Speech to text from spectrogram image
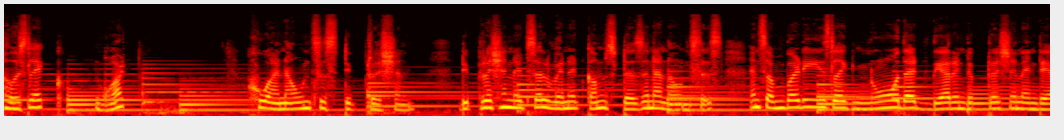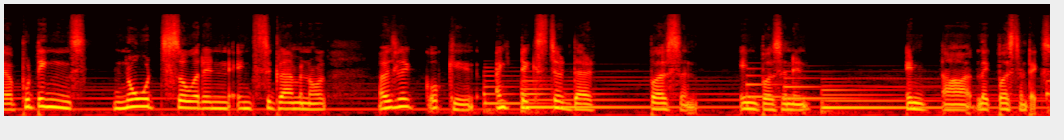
I was like what? Who announces depression? Depression itself when it comes doesn't announces and somebody is like know that they are in depression and they are putting notes over in instagram and all i was like okay i texted that person in person in in uh, like person text.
